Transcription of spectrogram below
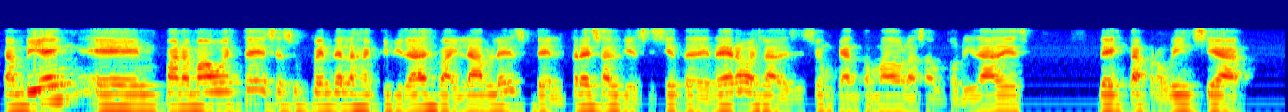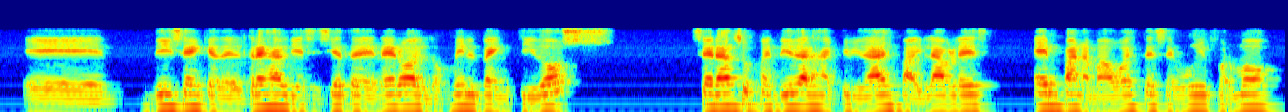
También en Panamá Oeste se suspenden las actividades bailables del 3 al 17 de enero. Es la decisión que han tomado las autoridades de esta provincia eh, dicen que del 3 al 17 de enero del 2022 serán suspendidas las actividades bailables en Panamá Oeste, según informó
